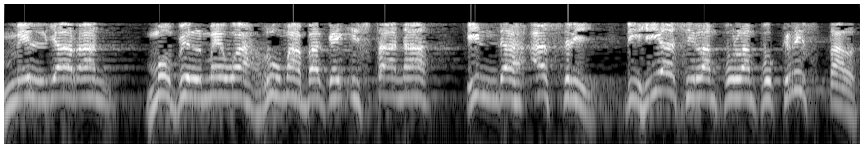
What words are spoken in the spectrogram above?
miliaran, mobil mewah, rumah bagai istana, indah asri, dihiasi lampu-lampu kristal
